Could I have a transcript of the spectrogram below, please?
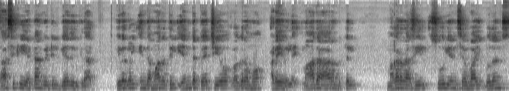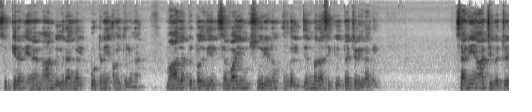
ராசிக்கு எட்டாம் வீட்டில் கேது இருக்கிறார். இவர்கள் இந்த மாதத்தில் எந்த பேச்சையோ வக்ரமோ அடையவில்லை. மாத ஆரம்பத்தில் மகர ராசியில் சூரியன் செவ்வாய் புதன் சுக்கிரன் என நான்கு கிரகங்கள் கூட்டணி அமைத்துள்ளன. மாத பிற்பகுதியில் செவ்வாயும் சூரியனும் உங்கள் ஜென்ம ராசிக்கு பேச்சடைகிறார்கள். சனி ஆட்சி பெற்று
